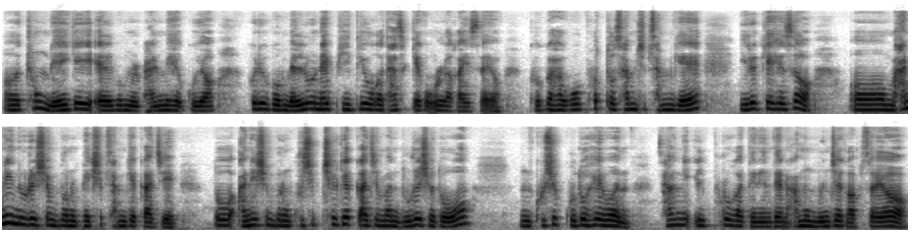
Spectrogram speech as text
어, 총 4개의 앨범을 발매했고요. 그리고 멜론에 비디오가 5개가 올라가 있어요. 그거하고 포토 33개 이렇게 해서 어, 많이 누르신 분은 113개까지 또 아니신 분은 97개까지만 누르셔도 음, 99도 회원 상위 1%가 되는 데는 아무 문제가 없어요.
